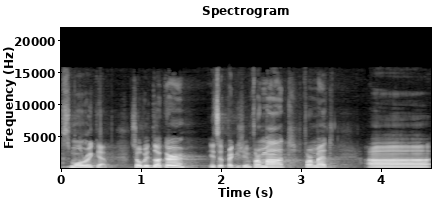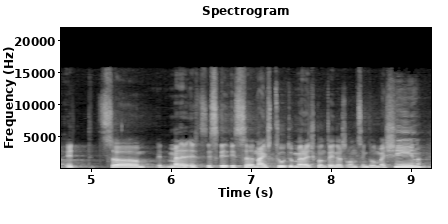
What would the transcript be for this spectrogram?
small recap. So with Docker, it's a packaging format. Format. Uh, it's, um, it it's, it's, it's a nice tool to manage containers on single machine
